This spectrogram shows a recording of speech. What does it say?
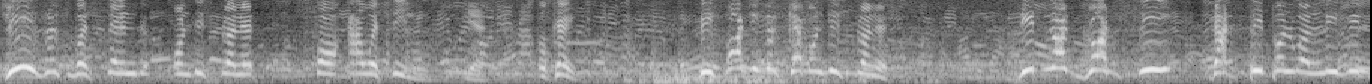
Jesus was sent on this planet for our sins. Yes. Okay. Before Jesus came on this planet, did not God see that people were living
